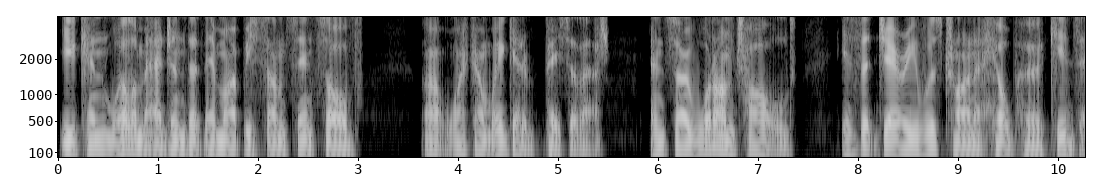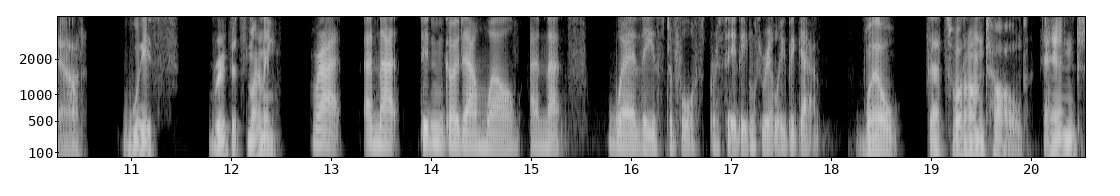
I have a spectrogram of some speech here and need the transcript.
you can well imagine that there might be some sense of, oh, why can't we get a piece of that? And so what I'm told is that Jerry was trying to help her kids out with Rupert's money. Right. And that didn't go down well. And that's where these divorce proceedings really began. Well, that's what I'm told. And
